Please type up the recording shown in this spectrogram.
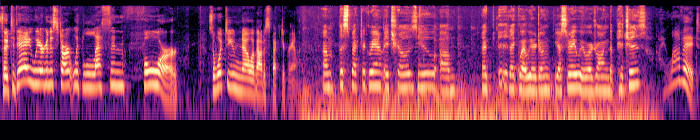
So today we are going to start with lesson four. So what do you know about a spectrogram? Um, the spectrogram it shows you um, like like what we were doing yesterday. We were drawing the pitches. I love it.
